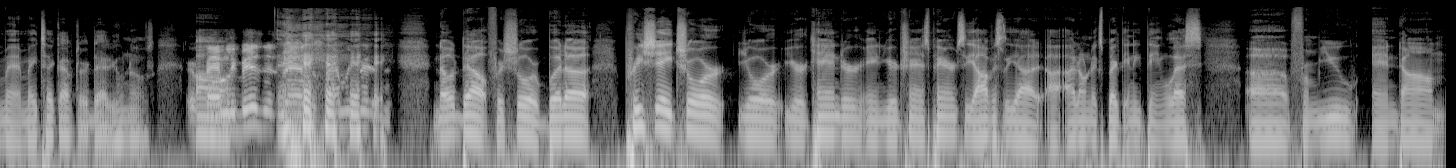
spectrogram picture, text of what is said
Man, may take after her daddy. Who knows? Um, family business, man. family business. no doubt for sure. But uh, appreciate your your your candor and your transparency. Obviously, I I, I don't expect anything less uh, from you, and um,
